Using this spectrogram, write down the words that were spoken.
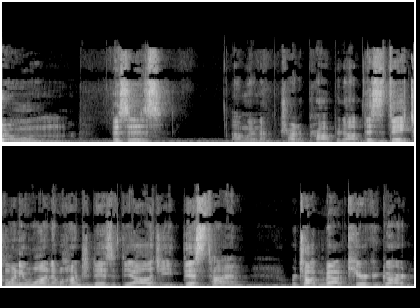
Boom! This is, I'm gonna try to prop it up. This is day 21 of 100 Days of Theology. This time, we're talking about Kierkegaard.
